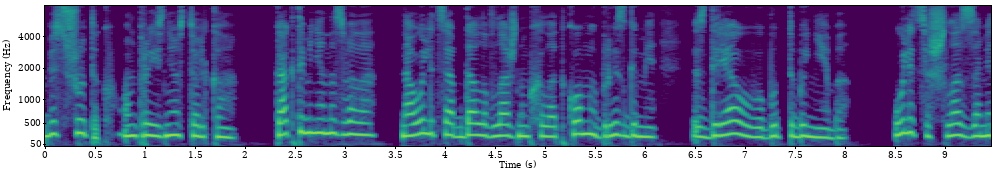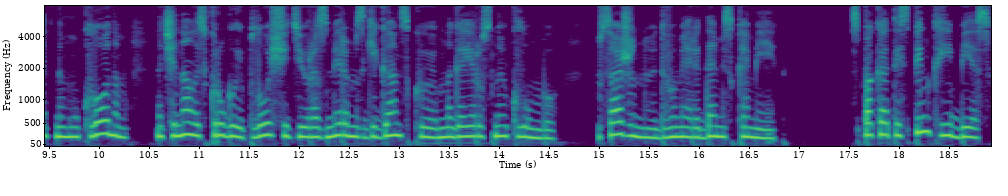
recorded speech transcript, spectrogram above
без шуток он произнес только «Как ты меня назвала?» На улице обдало влажным холодком и брызгами с дырявого будто бы неба. Улица шла с заметным уклоном, начиналась круглой площадью размером с гигантскую многоярусную клумбу, усаженную двумя рядами скамеек. С покатой спинкой и без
